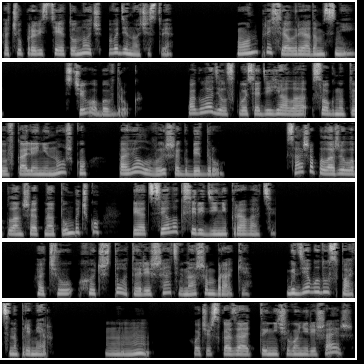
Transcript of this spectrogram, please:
Хочу провести эту ночь в одиночестве». Он присел рядом с ней. С чего бы вдруг? Погладил сквозь одеяло согнутую в колени ножку, повел выше к бедру. Саша положила планшет на тумбочку и отсела к середине кровати. Хочу хоть что-то решать в нашем браке. Где буду спать, например? М-м. Хочешь сказать, ты ничего не решаешь?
